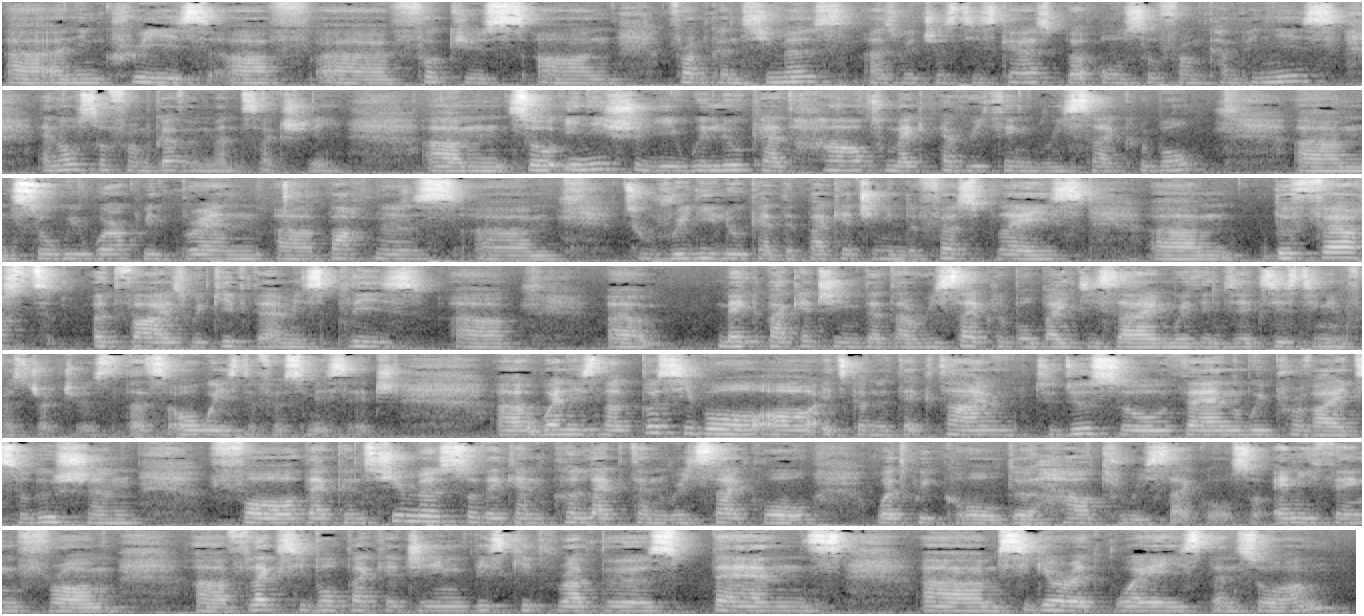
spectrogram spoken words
an increase of uh, focus on from consumers, as we just discussed, but also from companies and also from governments, actually. Um, so initially, we look at how to make everything recyclable. Um, so we work with brand uh, partners um, to really look at the packaging in the first place. Um, the first advice we give them is please. Uh, uh, make packaging that are recyclable by design within the existing infrastructures. That's always the first message. Uh, when it's not possible or it's going to take time to do so, then we provide solution for their consumers so they can collect and recycle what we call the how to recycle. So anything from uh, flexible packaging, biscuit wrappers, pens, um, cigarette waste, and so on.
